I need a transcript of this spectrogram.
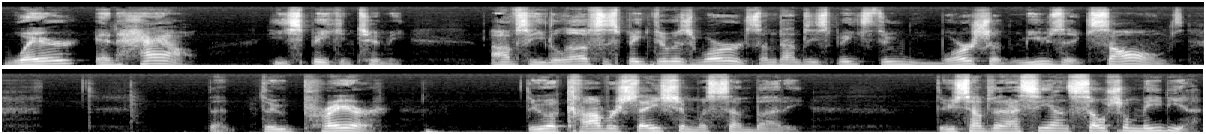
where and how he's speaking to me. Obviously, he loves to speak through his Word. Sometimes he speaks through worship, music, songs, through prayer, through a conversation with somebody, through something I see on social media,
